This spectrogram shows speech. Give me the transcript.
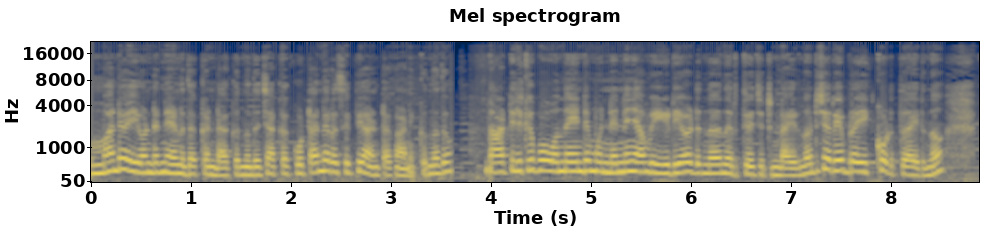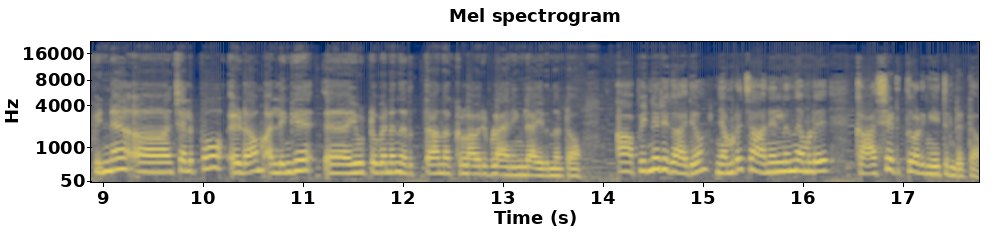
ഉമ്മാന്റെ കൈ കൊണ്ട് തന്നെയാണ് ഇതൊക്കെ ഉണ്ടാക്കുന്നത്. ചക്കക്കൂട്ടാന്റെ റെസിപ്പിയാണ് കേട്ടോ കാണിക്കുന്നത്. നാട്ടിലേക്ക് പോകുന്നതിന്റെ മുന്നേ ഞാൻ വീഡിയോ ഇടുന്നത് നിർത്തി വെച്ചിട്ടുണ്ടായിരുന്നു ഒരു ചെറിയ ബ്രേക്ക് കൊടുത്തായിരുന്നു പിന്നെ ചിലപ്പോൾ ഇടാം അല്ലെങ്കിൽ യൂട്യൂബിനെ നിർത്താമെന്നൊക്കെയുള്ള ഒരു പ്ലാനിങ്ങിലായിരുന്നു കേട്ടോ ആ പിന്നെ ഒരു കാര്യം നമ്മുടെ ചാനലിൽ നിന്ന് നമ്മൾ കാശ് എടുത്തു തുടങ്ങിയിട്ടുണ്ട് കേട്ടോ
